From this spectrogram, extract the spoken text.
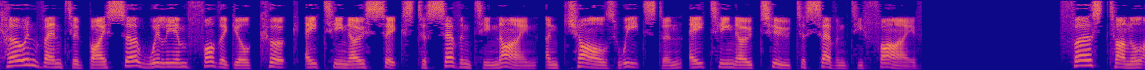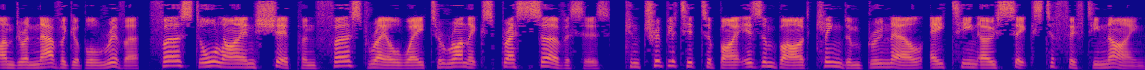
co-invented by Sir William Fothergill Cooke (1806–79) and Charles Wheatstone (1802–75). First tunnel under a navigable river, first all-iron ship and first railway to run express services, contributed to by Isambard Kingdom Brunel 1806–59.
